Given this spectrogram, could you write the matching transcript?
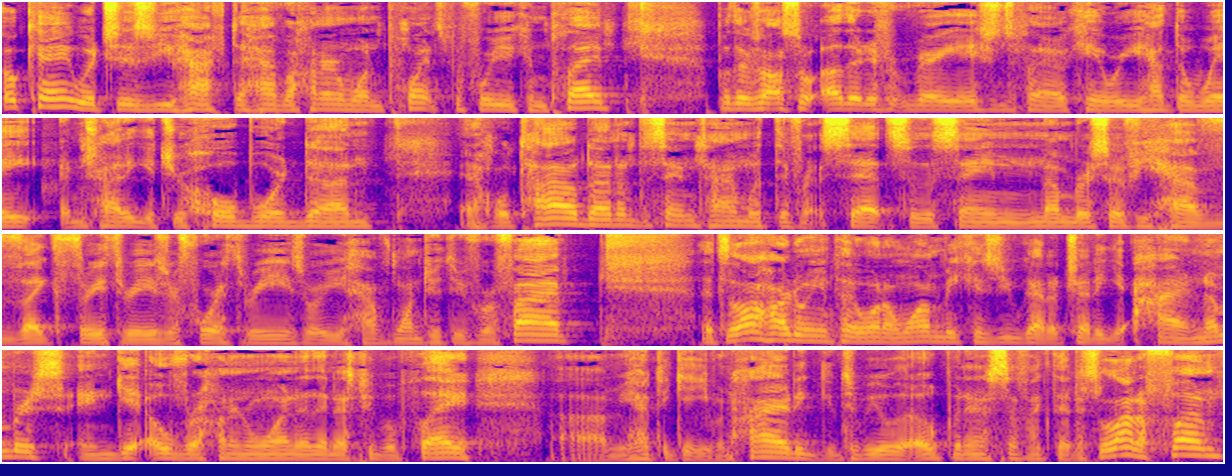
Okey, which is you have to have 101 points before you can play. But there's also other different variations playing Okey where you have to wait and try to get your whole board done and whole tile done at the same time with different sets. So the same number. So if you have like three threes or four threes, or you have one, two, three, four, five, it's a lot harder when you play one on one because you've got to try to get higher numbers and get over 101. And then as people play, um, you have to get even higher to, to be able to open and stuff like that. It's a lot of fun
